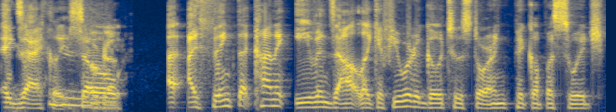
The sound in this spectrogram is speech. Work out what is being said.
Exactly. Mhm. So Okay. I, I think that kind of evens out. Like if you were to go to the store and pick up a Switch,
